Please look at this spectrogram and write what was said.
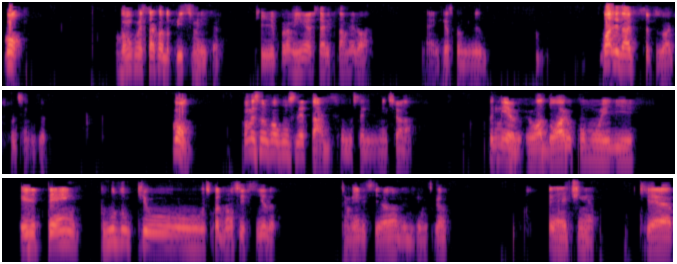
Bom, vamos começar com a do Peacemaker, que pra mim é a série que tá melhor. Né, em questão de qualidade dos episódios, por assim dizer. Bom, Começando com alguns detalhes que eu gostaria de mencionar. Primeiro, eu adoro como ele ele tem tudo que o Esquadrão Suicida, também nesse ano, de James Gunn, é, tinha. Que é,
